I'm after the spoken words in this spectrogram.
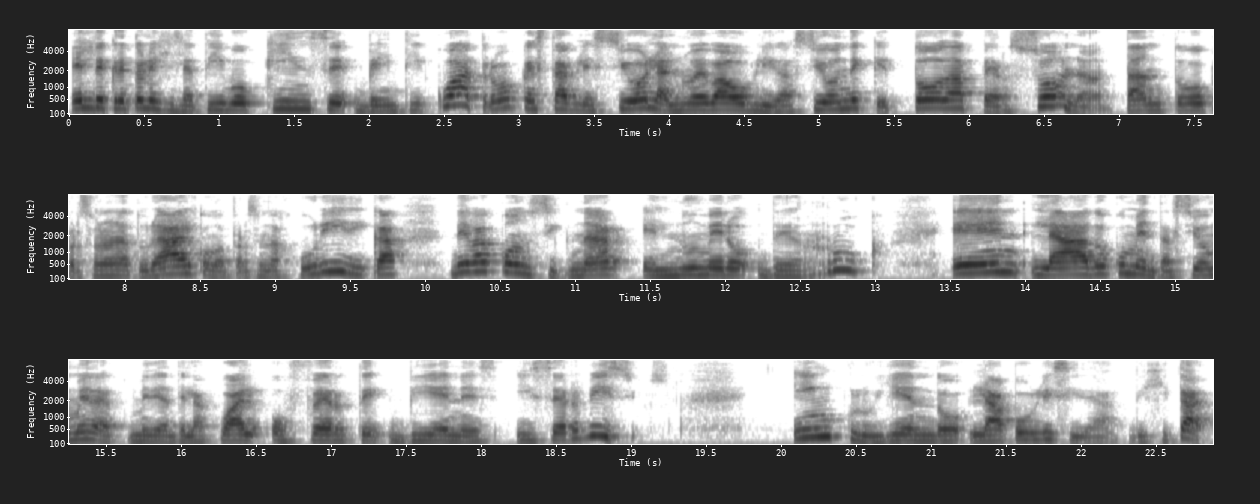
el decreto legislativo 1524 que estableció la nueva obligación de que toda persona, tanto persona natural como persona jurídica, deba consignar el número de RUC en la documentación mediante la cual oferte bienes y servicios, incluyendo la publicidad digital.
